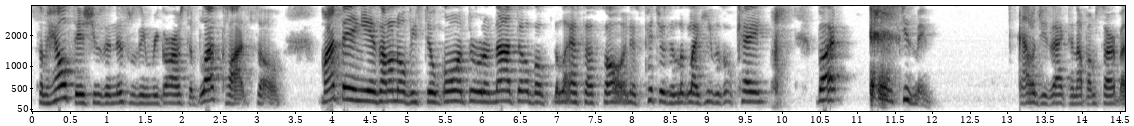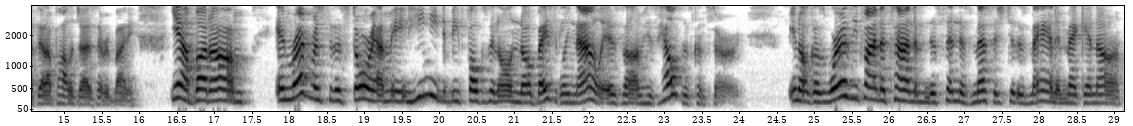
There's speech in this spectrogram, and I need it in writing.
some health issues, and this was in regards to blood clots. So my thing is, I don't know if he's still going through it or not, though, but the last I saw in his pictures, it looked like he was okay. But, excuse me, allergies acting up. I'm sorry about that. I apologize, everybody. Yeah, but um, in reference to the story, I mean, he need to be focusing on, no, basically now is um, his health is concerned. You know, because where is he finding the time to, to, send this message to this man and making uh,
